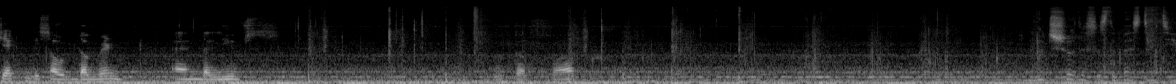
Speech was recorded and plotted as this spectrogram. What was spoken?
Check this out the wind and the leaves. What the fuck? I'm not sure this is the best idea.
